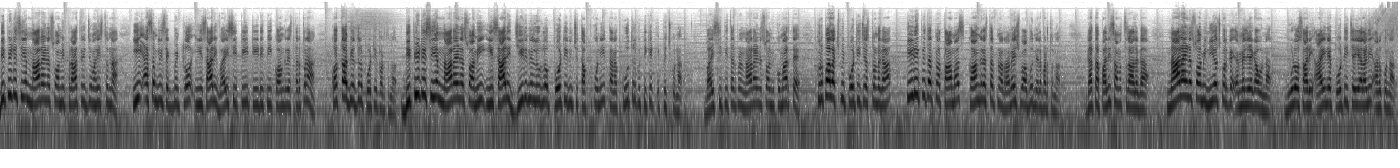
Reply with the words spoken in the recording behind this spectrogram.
డిప్యూటీ సీఎం నారాయణ స్వామి ప్రాతినిధ్యం వహిస్తున్న ఈ అసెంబ్లీ సెగ్మెంట్లో ఈసారి వైసీపీ టీడీపీ కాంగ్రెస్ తరపున కొత్త అభ్యర్థులు పోటీ పడుతున్నారు. డిప్యూటీ సీఎం నారాయణ స్వామి ఈసారి జీడినెల్లూరులో పోటీ నుంచి తప్పుకొని తన కూతురుకు టికెట్ ఇప్పించుకున్నారు. వైసీపీ తరపున నారాయణ స్వామి కుమార్తె కృపాలక్ష్మి పోటీ చేస్తుండగా టీడీపీ తరపున థామస్ కాంగ్రెస్ తరపున రమేష్ బాబు నిలబడుతున్నారు. గత పది సంవత్సరాలుగా నారాయణ స్వామి నియోజకవర్గ ఎమ్మెల్యేగా ఉన్నారు. మూడోసారి ఆయనే పోటీ చేయాలని అనుకున్నారు.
